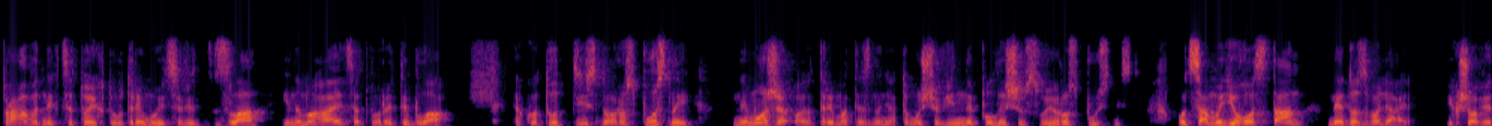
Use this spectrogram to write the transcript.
Праведник це той, хто утримується від зла і намагається творити благо. Так отут дійсно розпусний не може отримати знання, тому що він не полишив свою розпусність. От саме його стан не дозволяє. Якщо він,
